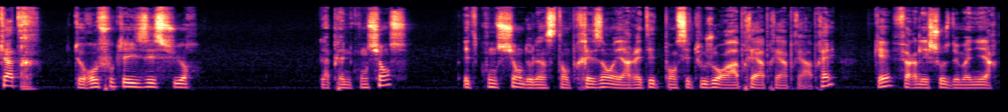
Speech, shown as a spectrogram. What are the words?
4. Te refocaliser sur la pleine conscience, être conscient de l'instant présent et arrêter de penser toujours à après, après, après, après. ok? Faire les choses de manière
